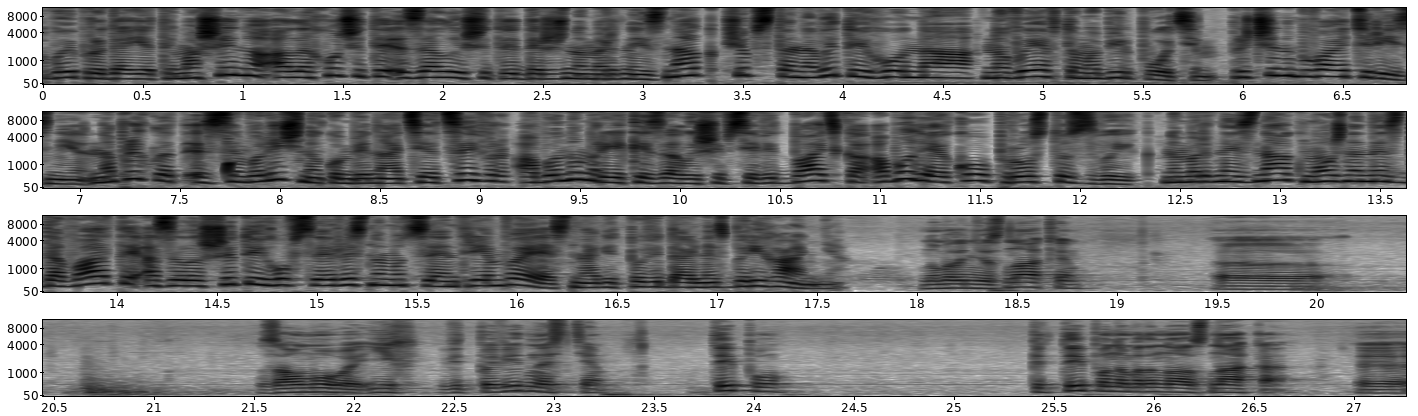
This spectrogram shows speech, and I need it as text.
Ви продаєте машину, але хочете залишити держномерний знак, щоб встановити його на новий автомобіль потім. Причини бувають різні. Наприклад, символічна комбінація цифр або номер, який залишився від батька, або до якого просто звик. Номерний знак можна не здавати, а залишити його в сервісному центрі МВС на відповідальне зберігання. Номерні знаки е, за умови їх відповідності, типу, підтипу номерного знака, е,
